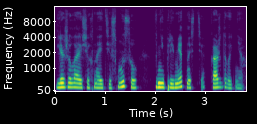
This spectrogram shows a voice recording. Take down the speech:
для желающих найти смысл в неприметности каждого дня.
